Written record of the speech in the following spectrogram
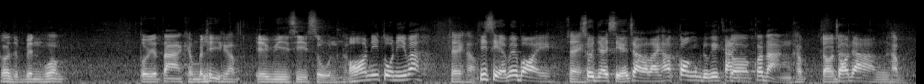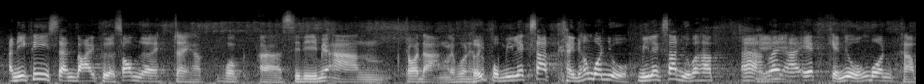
ก็จะเป็นพวก Toyota Camry ครับ AV40 ครับ อ๋อ นี่ตัวนี้ป่ะ ใช่ครับ ที่เสียบ่อยใช่ครับส่วนใหญ่เสียจากอะไรครับ กล้องมาดูใกล้จอก็ด่างครับจอๆจอด่างครับ อันนี้พี่สแตนบายเผื่อซ่อมเลย ใช่ครับ พวกอ่าซีดีไม่อ่านจอด่างอะไรพวกนี้ เฮ้ย ผมมีเล็กซัสเห็นข้างบนอยู่ มีเล็กซัสอยู่ป่ะครับ อ่ามี ไล่ RX เขียนอยู่ข้างบน ครับ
